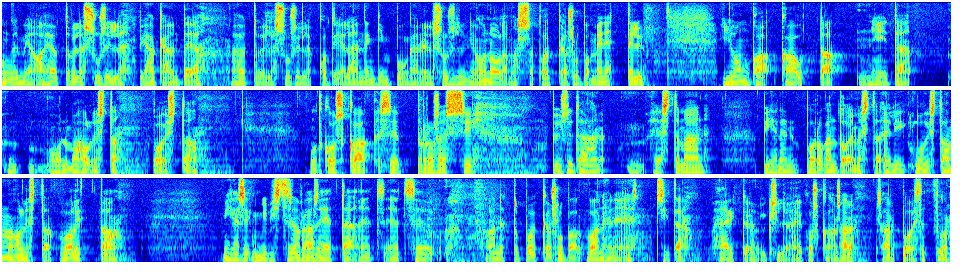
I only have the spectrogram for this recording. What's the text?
ongelmia aiheuttaville susille, pihakäyntejä aiheuttaville susille, kotieläinten kimppuun käyneille susille, niin on olemassa poikkeuslupamenettely, jonka kautta niitä on mahdollista poistaa. Mutta koska se prosessi pystytään estämään pienen porukan toimesta, eli luvista on mahdollista valittaa, mikä se, mistä seuraa se, että, että, että se annettu poikkeuslupa vanhenee, sitä häirikköyksilöä ei koskaan saada, saada poistettua.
